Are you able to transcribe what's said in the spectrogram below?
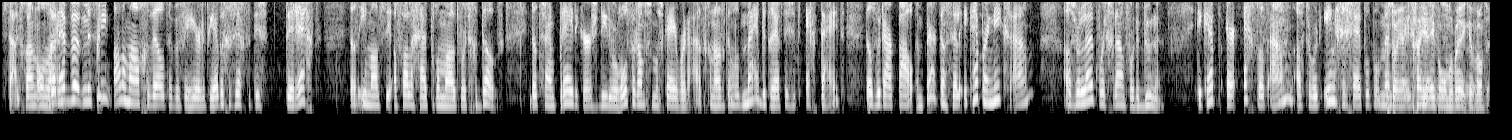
staat gewoon online. Dan hebben we misschien... Die allemaal geweld hebben verheerlijkt. Die hebben gezegd het is terecht dat iemand die afvalligheid promoot wordt gedood. Dat zijn predikers die door Rotterdamse moskeeën worden uitgenodigd. En wat mij betreft is het echt tijd dat we daar paal en perk aan stellen. Ik heb er niks aan als er leuk wordt gedaan voor de bühne. Ik heb er echt wat aan als er wordt ingegrepen op het moment dat Ik ga je even onderbreken, want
